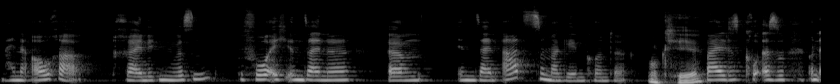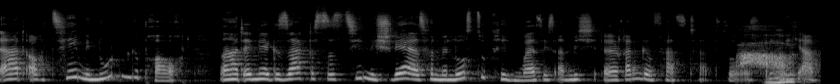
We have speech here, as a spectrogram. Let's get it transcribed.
meine Aura reinigen müssen, bevor ich in seine ähm, in sein Arztzimmer gehen konnte. Okay. Weil das, also, und er hat auch zehn Minuten gebraucht. Und dann hat er mir gesagt, dass das ziemlich schwer ist, von mir loszukriegen, weil es sich an mich äh, rangefasst hat. So, es ging nicht ab.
